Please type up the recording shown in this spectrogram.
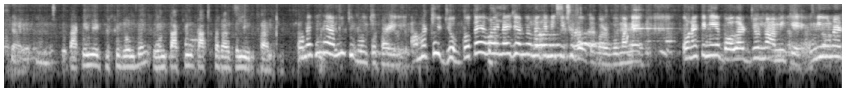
স্টার তাকে নিয়ে কিছু বলবেন এবং তার সঙ্গে কাজ করার জন্য ইচ্ছা ওনাকে নিয়ে আমি কি বলতে পারি? আমার তো যোগ্যতাই হয় নাই যে আমি ওনাকে নিয়ে কিছু বলতে পারব। মানে ওনাকে নিয়ে বলার জন্য আমি কে? উনি ওনার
